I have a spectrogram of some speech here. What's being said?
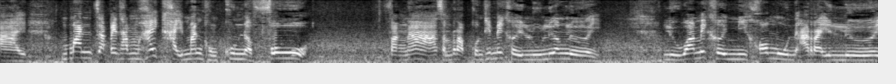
กาย มันจะไปทำให้ไขมันของคุณน่ะฟู ฟังนะคะสำหรับคนที่ไม่เคยรู้เรื่องเลย หรือว่าไม่เคยมีข้อมูลอะไรเลย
